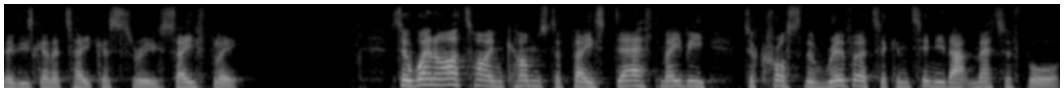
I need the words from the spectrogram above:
that He's going to take us through safely. So, when our time comes to face death, maybe to cross the river to continue that metaphor,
